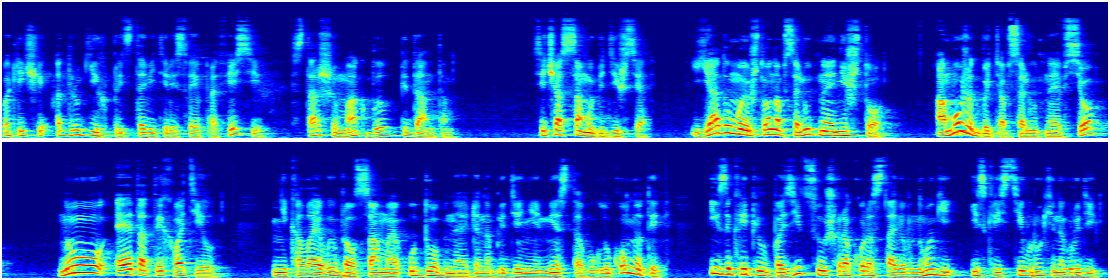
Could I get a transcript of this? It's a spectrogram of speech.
В отличие от других представителей своей профессии, старший маг был педантом. Сейчас сам убедишься. Я думаю, что он абсолютное ничто. А может быть абсолютное все? Ну, это ты хватил. Николай выбрал самое удобное для наблюдения место в углу комнаты и закрепил позицию, широко расставив ноги и скрестив руки на груди.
